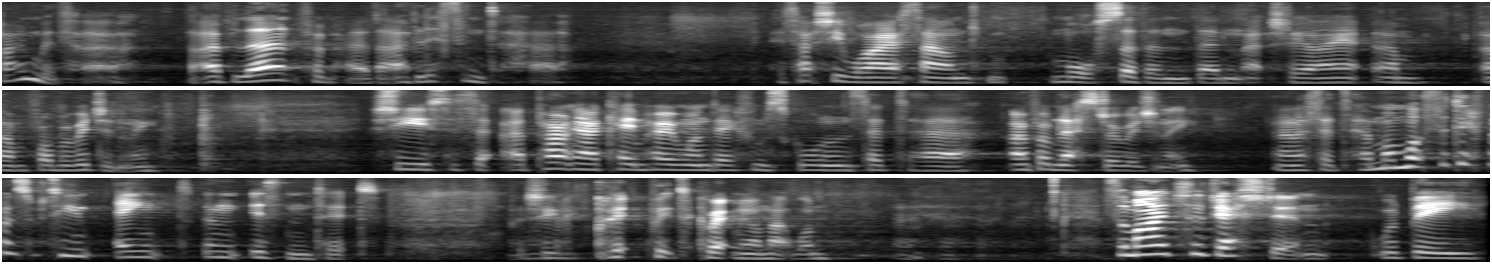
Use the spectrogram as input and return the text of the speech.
time with her, that I've learned from her, that I've listened to her. It's actually why I sound more southern than actually I am I'm from originally. She used to say, apparently, I came home one day from school and said to her, I'm from Leicester originally. And I said to her, Mum, what's the difference between ain't and isn't it? But she quick, quick to correct me on that one. So, my suggestion would be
